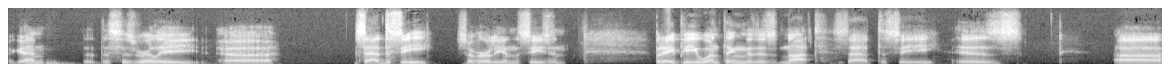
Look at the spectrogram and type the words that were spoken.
again, th- this is really uh, sad to see so early in the season. But AP, one thing that is not sad to see is uh,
